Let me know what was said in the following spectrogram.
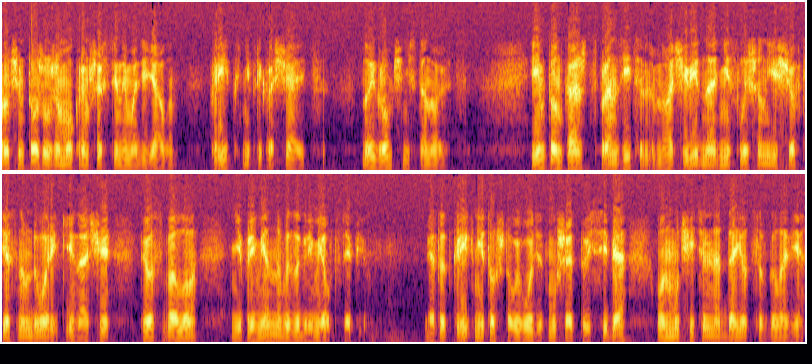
впрочем, тоже уже мокрым шерстяным одеялом. Крик не прекращается, но и громче не становится. Им-то он кажется пронзительным, но, очевидно, не слышен еще в тесном дворике, иначе пес Бало непременно бы загремел цепью. Этот крик не то, что выводит Мушетту из себя, он мучительно отдается в голове.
